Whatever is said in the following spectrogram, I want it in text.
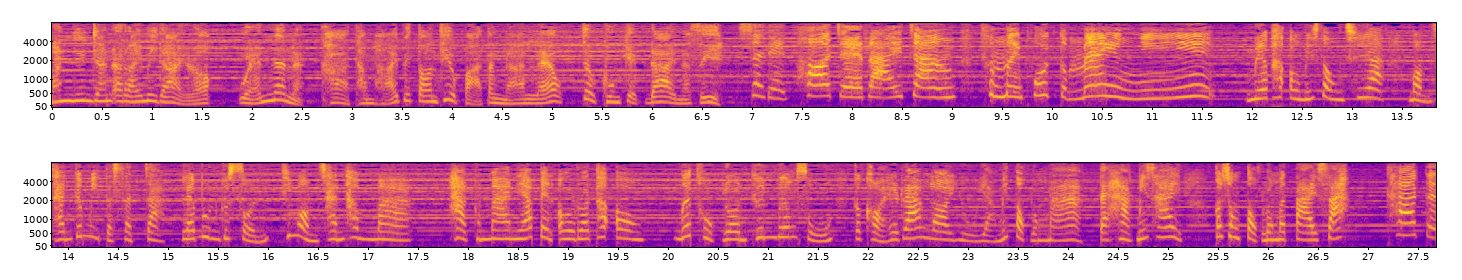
มันยืนยันอะไรไม่ได้หรอก แหวนนั่นน่ะข้าทำหายไปตอนเที่ยวป่าตั้งนานแล้ว เจ้าคงเก็บได้นะสิ เสด็จพ่อใจร้ายจังทำไมพูดกับแม่อย่างนี้ เมื่อพระองค์ไม่ทรงเชื่อ หม่อมฉันก็มีแต่สัจจะและบุญกุศลที่หม่อมฉันทำมา หากกุมารเนี้ยเป็นโอรสพระองค์ เมื่อถูกโยนขึ้นเบื้องสูง ก็ขอให้ร่างลอยอยู่อย่างไม่ตกลงมา แต่หากไม่ใช่ก็จงตกลงมาตายซะข้าแต่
